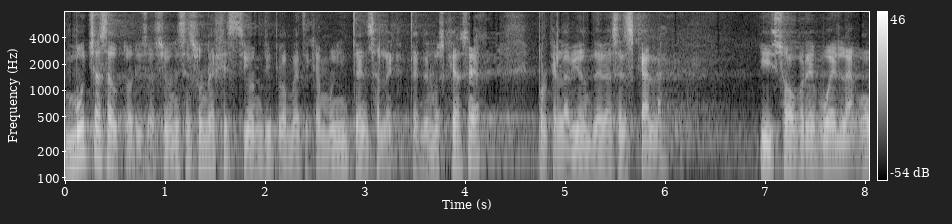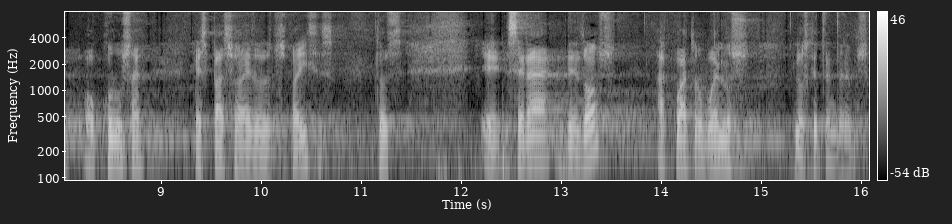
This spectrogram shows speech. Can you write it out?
muchas autorizaciones, es una gestión diplomática muy intensa la que tenemos que hacer, porque el avión debe hacer escala y sobrevuela o, cruza espacio aéreo de otros países. Entonces, eh, será de dos a cuatro vuelos los que tendremos.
